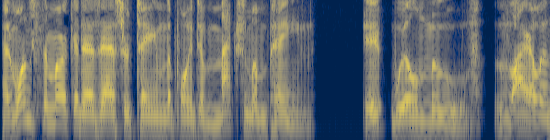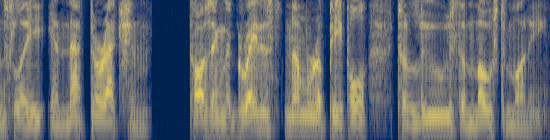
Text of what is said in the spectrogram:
And once the market has ascertained the point of maximum pain, it will move violently in that direction, causing the greatest number of people to lose the most money.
